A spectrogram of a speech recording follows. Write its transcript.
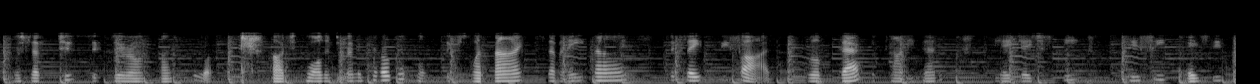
472 6094. Uh, to call in during the program, 619-789-6835. We'll be back with Connie Bennett, CHHC, CC, ACC,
